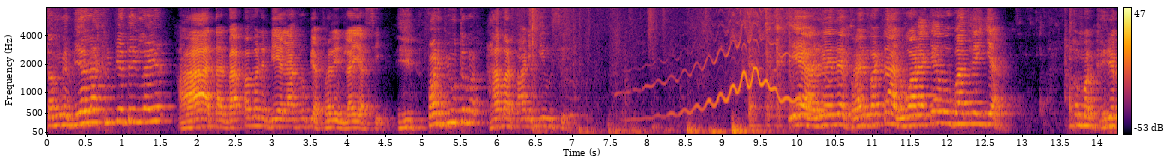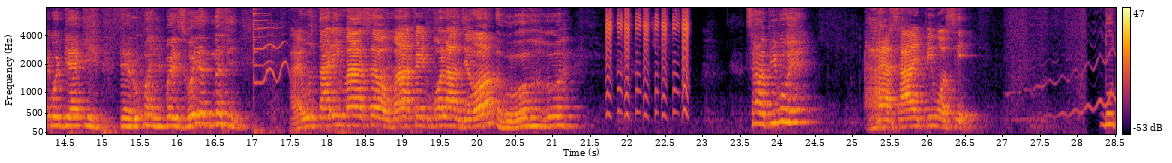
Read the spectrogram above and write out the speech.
તમને બે લાખ રૂપિયા દઈને લાયા? હા તાર બાપા મને બે લાખ રૂપિયા ભરીને લાયા છે. હે પાણી પીવું તમારે? હા મારે પાણી પીવું છે. એ હલવે ને ભાઈ બટા રૂવાડા કેમ ઊભા થઈ ગયા? અમાર ઘરે કોઈ બી આટલી એ રૂપાની બાઈ જોઈ જ નથી. હવે હું તારી માં સૌ માં કઈ બોલાવજે હો. ઓહો. સા પીવો હે? હા સાય પીવો છે. દૂધ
